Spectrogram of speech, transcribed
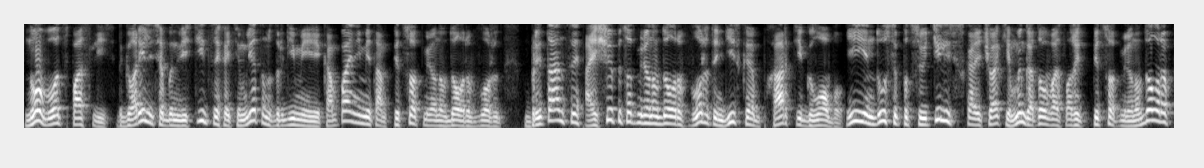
но вот спаслись. Договорились об инвестициях этим летом с другими компаниями, там 500 миллионов долларов вложат британцы, а еще 500 миллионов долларов вложит индийская Bharti Global. И индусы подсуетились и сказали, чуваки, мы готовы вас вложить 500 миллионов долларов,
